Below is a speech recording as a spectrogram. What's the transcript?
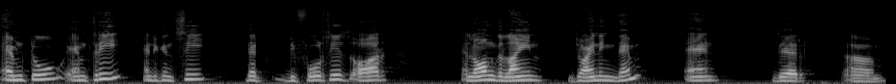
m 2, m 3 and you can see that the forces are along the line joining them and their um,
